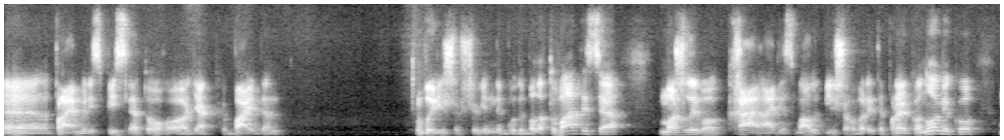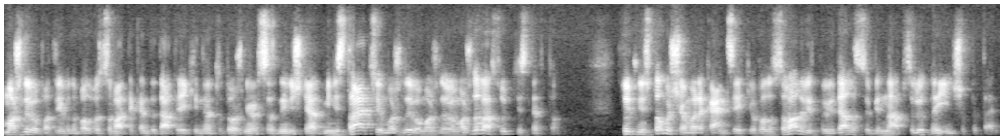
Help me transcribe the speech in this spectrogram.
е, праймеріз після того, як Байден вирішив, що він не буде балотуватися. Можливо, Гарріс мали більше говорити про економіку. Можливо, потрібно було висувати кандидата, які не ототожнювався з нинішньою адміністрацією. Можливо, можливо, можливо, а сутність не в тому. Сутність в тому, що американці, які голосували, відповідали собі на абсолютно інше питання,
